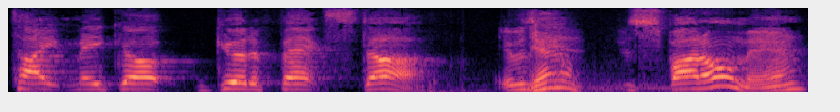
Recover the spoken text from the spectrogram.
type makeup, good effects stuff. It was, Yeah. it was spot on, man.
